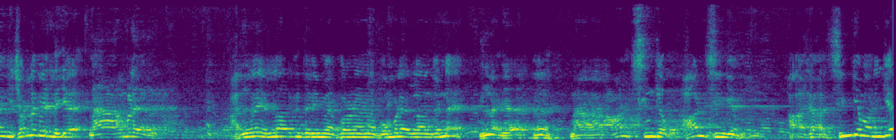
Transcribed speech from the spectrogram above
நீங்க சொல்லவே இல்லையே. நான் ஆம்பளை. அதுதான் எல்லாருக்கும் தெரியுமே. அப்புறம் நான் பொம்பளை எல்லாம் சொன்னேன். இல்லங்க. நான் ஆண் சிங்கம். ஆண் சிங்கம். சிங்கமா நீங்க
